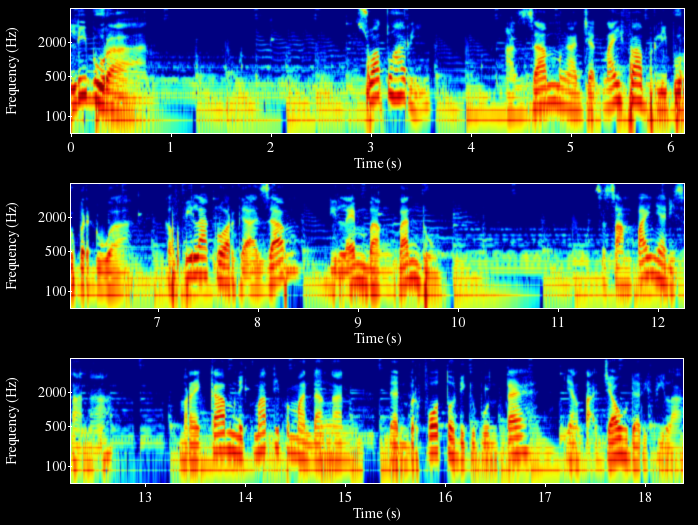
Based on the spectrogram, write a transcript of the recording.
Liburan Suatu hari, Azam mengajak Naifa berlibur berdua ke villa keluarga Azam di Lembang, Bandung. Sesampainya di sana, mereka menikmati pemandangan dan berfoto di kebun teh yang tak jauh dari villa.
